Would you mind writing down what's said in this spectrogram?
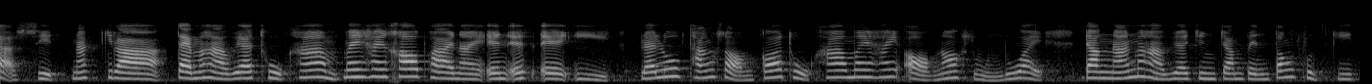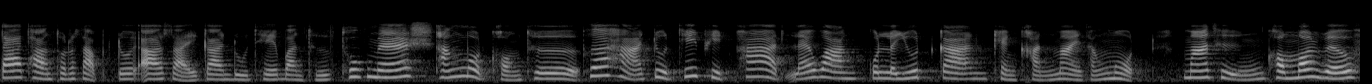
ตัดสิทธินักกีฬา แต่มหาวิทยาลัยถูกห้ามไม่ให้เข้าภายใน NSA อีก และลูกทั้งสองก็ถูกห้ามไม่ให้ออกนอกศูนย์ด้วย ดังนั้นมหาวิทยาลัยจึงจำเป็นต้องฝึกกีตาร์ทางโทรศัพท์ โดยอาศัยการดูเทปบันทึก ทุกแมชทั้งหมดของเธอ เพื่อหาจุดที่ผิดพลาดและวางกลยุทธ์การแข่งขันใหม่ทั้งหมด มาถึง Commonwealth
